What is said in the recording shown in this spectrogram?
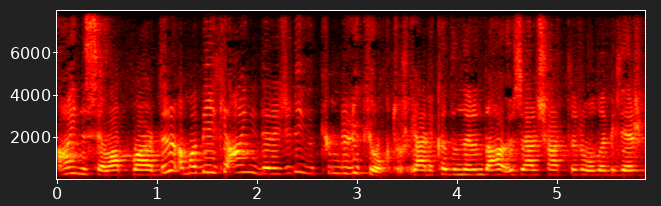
aynı sevap vardır ama belki aynı derecede yükümlülük yoktur. Yani kadınların daha özel şartları olabilir,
